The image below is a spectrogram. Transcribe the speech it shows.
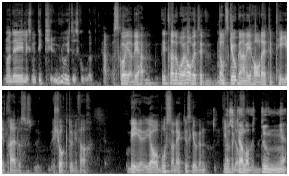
Men det är liksom inte kul att vara ute i skogen. Ja, skoja, vi har, i Trelleborg har vi typ, de skogarna vi har det är typ 10 träd tjockt ungefär. Vi, jag och brorsan lekte i skogen En så kallad dunge.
